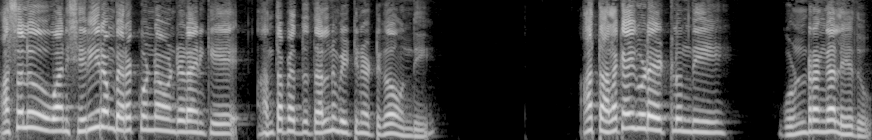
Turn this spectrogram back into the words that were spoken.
అసలు వాని శరీరం పెరగకుండా ఉండడానికే అంత పెద్ద తలను పెట్టినట్టుగా ఉంది. ఆ తలకాయ కూడా ఎట్లుంది? గుండ్రంగా లేదు.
